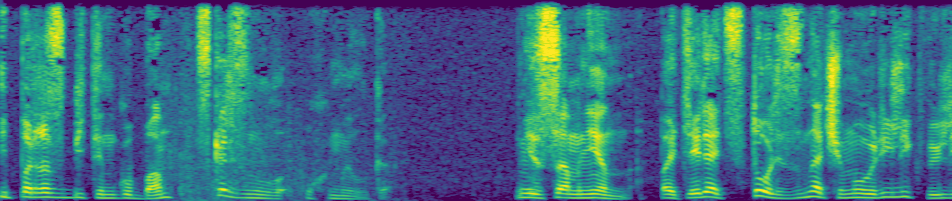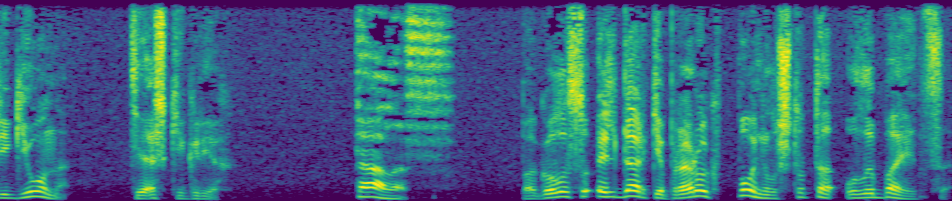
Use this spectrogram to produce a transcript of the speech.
и по разбитым губам скользнула ухмылка. Несомненно, потерять столь значимую реликвию легиона — тяжкий грех. Талос. По голосу Эльдарки пророк понял, что та улыбается.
